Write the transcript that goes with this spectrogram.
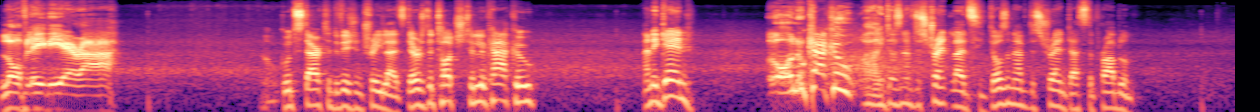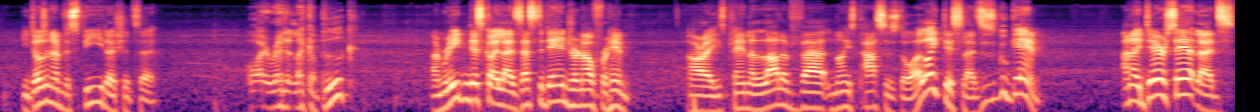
Lovely Vieira. Oh, good start to Division 3, lads. There's the touch to Lukaku. And again. Oh, Lukaku! Oh, he doesn't have the strength, lads. He doesn't have the strength. That's the problem. He doesn't have the speed, I should say. Oh, I read it like a book. I'm reading this guy, lads. That's the danger now for him. All right, he's playing a lot of uh, nice passes, though. I like this, lads. This is a good game. And I dare say it, lads.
